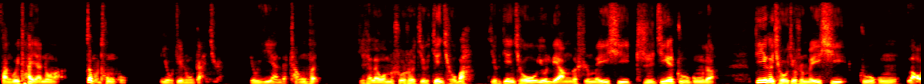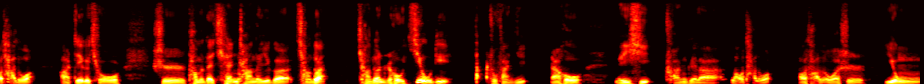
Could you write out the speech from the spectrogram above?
犯规太严重了，这么痛苦，有这种感觉，有演的成分。接下来我们说说几个进球吧，几个进球有两个是梅西直接助攻的，第一个球就是梅西助攻老塔罗啊，这个球是他们在前场的一个抢断，抢断之后就地打出反击，然后。梅西传给了老塔罗，老塔罗是用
